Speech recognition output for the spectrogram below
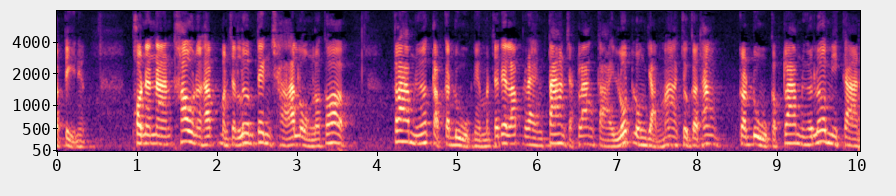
กติเนี่ยพอนานๆเข้านะครับ มันจะเริ่มเต้นช้าลง แล้วก็กล้ามเนื้อกับกระดูกเนี่ยมันจะได้รับแรงต้านจากร่างกายลดลงอย่างมาก จนกระทั่งกระดูกกับกล้ามเนื้อเริ่มมีการ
